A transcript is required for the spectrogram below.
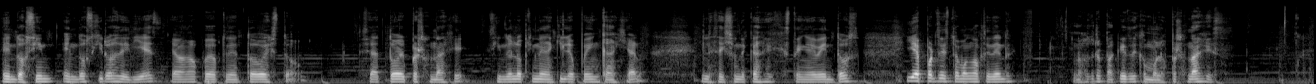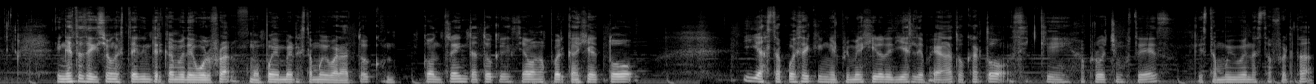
en, 200, en dos giros de 10 ya van a poder obtener todo esto, o sea, todo el personaje si no lo obtienen aquí, lo pueden canjear en la sección de canje que está en eventos. Y aparte de esto, van a obtener los otros paquetes como los personajes. En esta sección está el intercambio de Wolfram. Como pueden ver, está muy barato. Con, con 30 toques ya van a poder canjear todo. Y hasta puede ser que en el primer giro de 10 le vayan a tocar todo. Así que aprovechen ustedes, que está muy buena esta oferta.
